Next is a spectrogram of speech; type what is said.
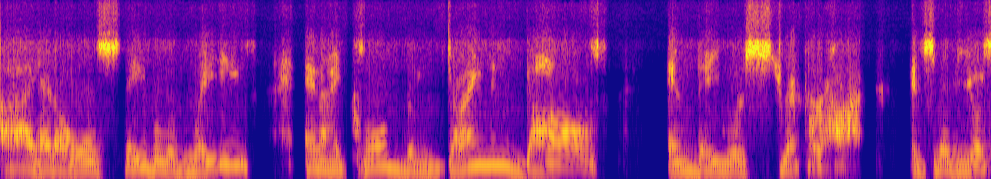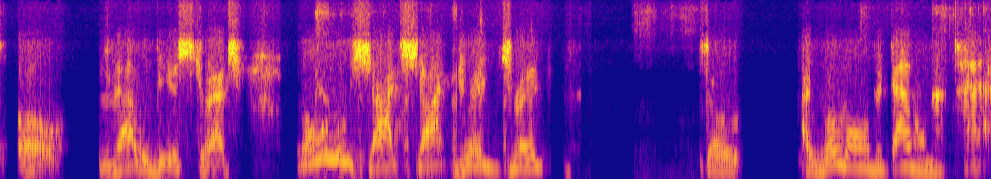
I had a whole stable of ladies and I called them diamond dolls and they were stripper hot? And Smokey goes, oh, that would be a stretch. Oh, shot, shot, drink, drink. So I wrote all of it down on that pad.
